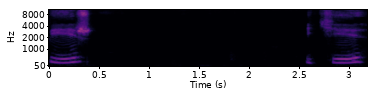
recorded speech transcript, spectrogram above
1, 2,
